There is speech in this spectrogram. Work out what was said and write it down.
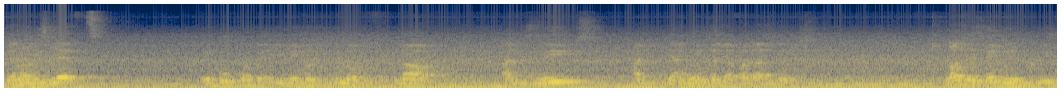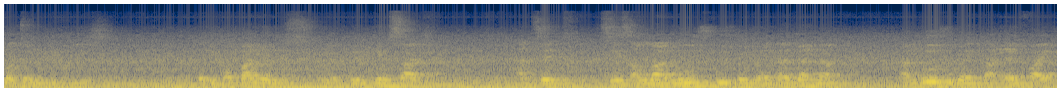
Then on his left, a book containing the names of people of love and his names and their names and their fathers' names. Nothing is going to increase, nothing will decrease. Then the companions they became sad and said, Since Allah knows who is going to enter Jannah and those who will enter hellfire,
